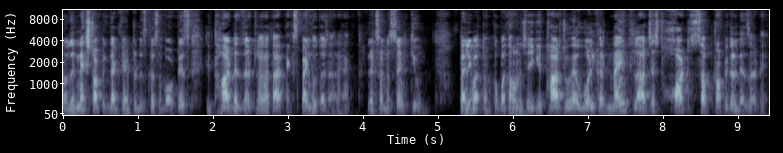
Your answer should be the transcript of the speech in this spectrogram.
Now the next topic that we have to discuss about is कि थार डेजर्ट लगातार एक्सपेंड होता जा रहा है। लेट्स अंडरस्टैंड क्यों? पहली बात तो आपको पता होना चाहिए कि थार जो है वर्ल्ड का ninth largest hot subtropical desert है।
